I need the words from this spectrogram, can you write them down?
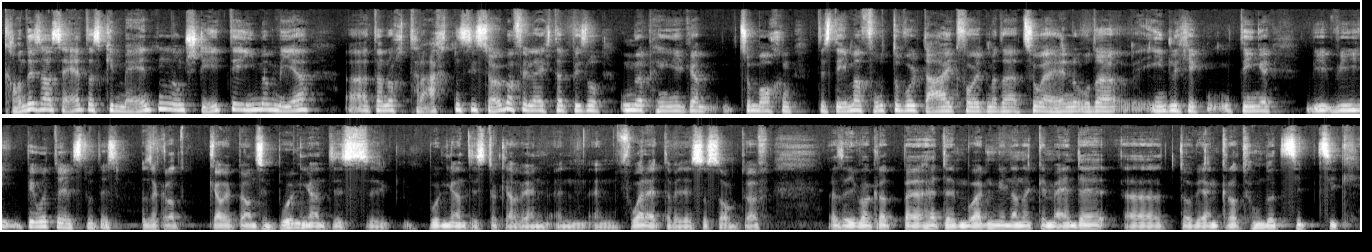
kann das auch sein, dass Gemeinden und Städte immer mehr äh, danach trachten, sie selber vielleicht ein bisschen unabhängiger zu machen? Das Thema Photovoltaik fällt mir dazu ein oder ähnliche Dinge. Wie, wie beurteilst du das? Also gerade glaube ich, bei uns im Burgenland ist, äh, Burgenland ist da, glaube ich, ein, ein, ein Vorreiter, wenn ich das so sagen darf. Also ich war gerade bei heute Morgen in einer Gemeinde, äh, da werden gerade 170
